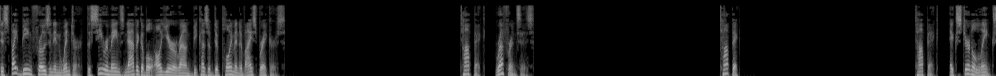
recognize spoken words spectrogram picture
Despite being frozen in winter, the sea remains navigable all year around because of deployment of icebreakers. References External links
